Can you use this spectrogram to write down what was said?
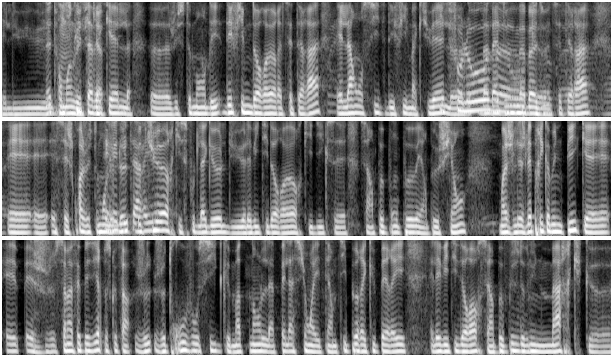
et lui Nettement moins discute avec elle euh, justement des, des films d'horreur, etc. Et là, on cite des films actuels, It euh, Follows, Babadook, euh, Babadook, etc. Et, et- et c'est, je crois, justement le, tueur qui se fout de la gueule du Elevated Horror, qui dit que c'est c'est un peu pompeux et un peu chiant. Moi, je l'ai pris comme une pique et, et- et je- ça m'a fait plaisir parce que enfin, je, je trouve aussi que maintenant l'appellation a été un petit peu récupérée. Elevated Horror, c'est un peu plus devenu une marque que,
